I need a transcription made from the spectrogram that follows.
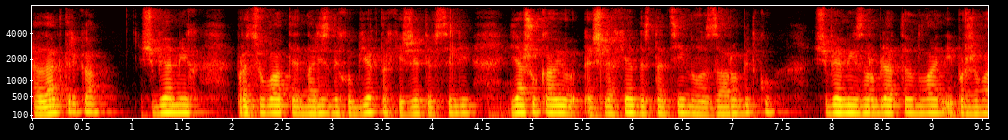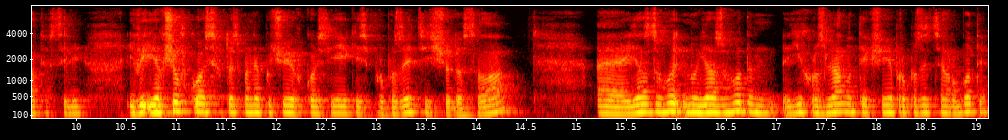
електрика, щоб я міг працювати на різних об'єктах і жити в селі. Я шукаю шляхи дистанційного заробітку, щоб я міг заробляти онлайн і проживати в селі. І якщо в когось хтось мене почує, в когось є якісь пропозиції щодо села, е, я, згод, ну, я згоден їх розглянути. Якщо є пропозиція роботи,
